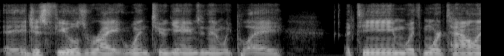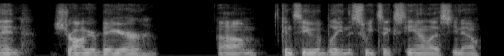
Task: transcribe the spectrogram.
it just feels right when two games and then we play a team with more talent, stronger, bigger, um, conceivably in the Sweet 16, unless you know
